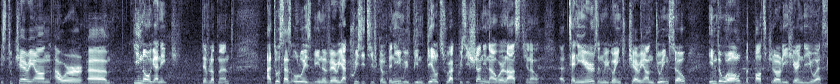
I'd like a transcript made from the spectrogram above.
is to carry on our um, inorganic development Atos has always been a very acquisitive company. We've been built through acquisition in our last, you know, uh, 10 years, and we're going to carry on doing so in the world, but particularly here in the US.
